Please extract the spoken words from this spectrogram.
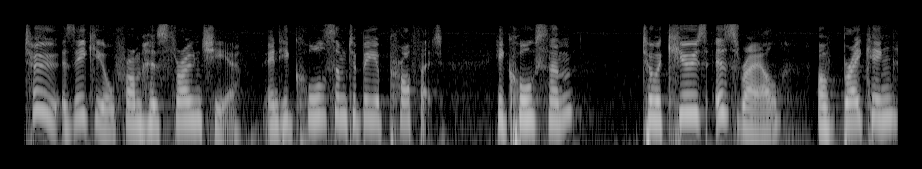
to Ezekiel from his throne chair, and he calls him to be a prophet. He calls him to accuse Israel of breaking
